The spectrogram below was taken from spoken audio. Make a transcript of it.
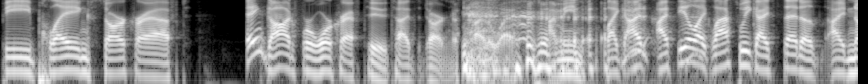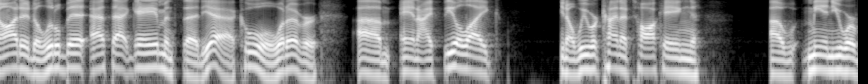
be playing StarCraft. Thank God for Warcraft 2, Tides of Darkness, by the way. I mean, like, I, I feel like last week I said, a, I nodded a little bit at that game and said, yeah, cool, whatever. Um, and I feel like, you know, we were kind of talking. Uh, me and you were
